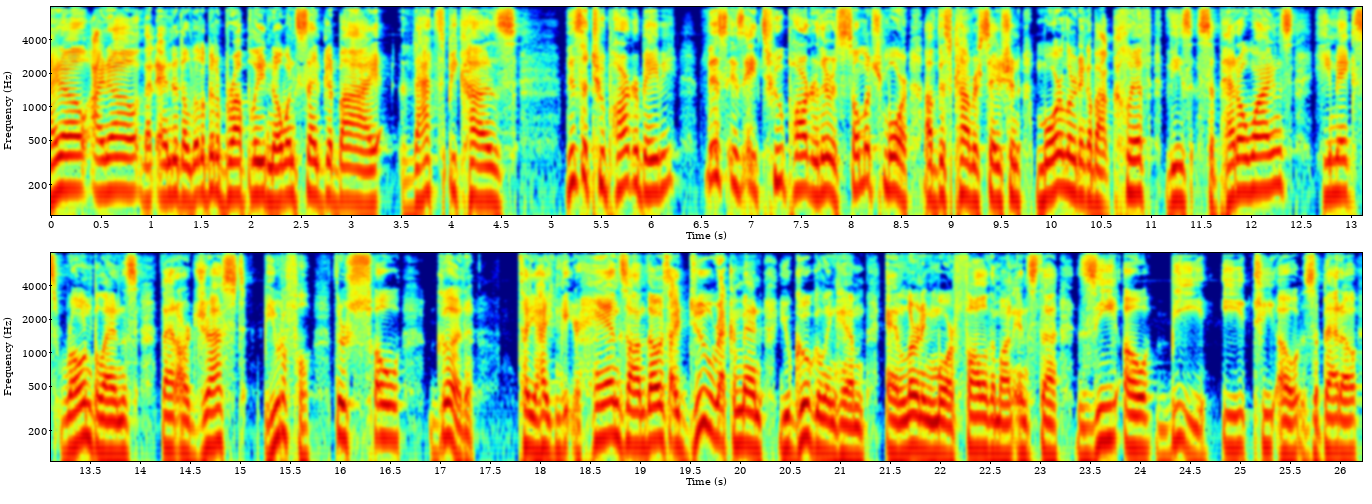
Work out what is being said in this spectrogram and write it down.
I know, I know that ended a little bit abruptly. No one said goodbye. That's because this is a two parter, baby. This is a two parter. There is so much more of this conversation, more learning about Cliff, these Zobeto wines. He makes Rhone blends that are just beautiful. They're so good. Tell you how you can get your hands on those. I do recommend you Googling him and learning more. Follow them on Insta, Z O B E T O, Zobeto.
